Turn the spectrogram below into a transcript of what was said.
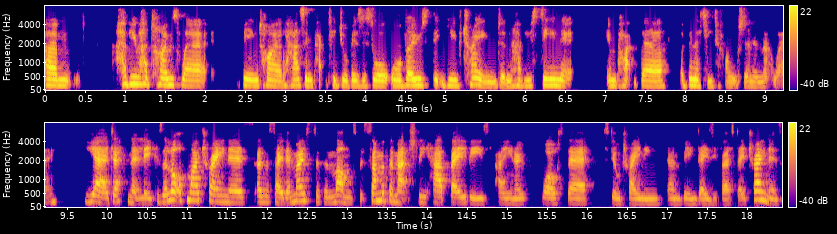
um, have you had times where being tired has impacted your business or, or those that you've trained and have you seen it impact their ability to function in that way? Yeah, definitely. Because a lot of my trainers, as I say, they're most of them mums, but some of them actually have babies, uh, you know, whilst they're still training and being Daisy First Aid trainers.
